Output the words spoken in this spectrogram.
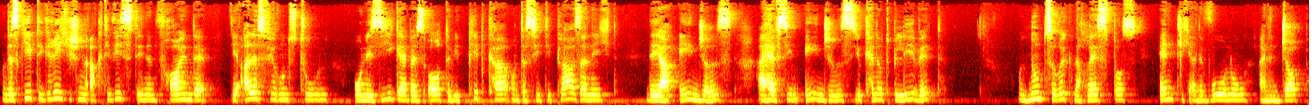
Und es gibt die griechischen Aktivistinnen, Freunde, die alles für uns tun. Ohne sie gäbe es Orte wie Pipka und das City Plaza nicht. They are angels. I have seen angels. You cannot believe it. Und nun zurück nach Lesbos. Endlich eine Wohnung, einen Job.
